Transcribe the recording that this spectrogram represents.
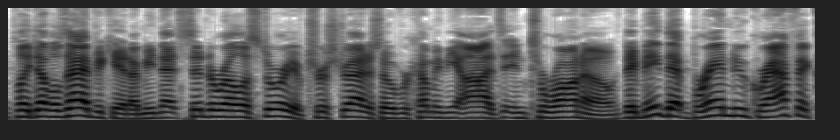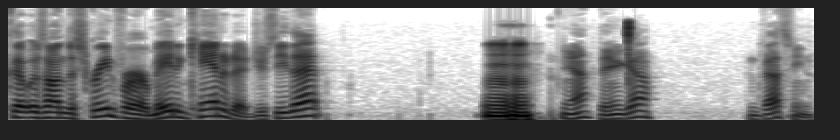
play devil's advocate. I mean, that Cinderella story of Trish Stratus overcoming the odds in Toronto. They made that brand new graphic that was on the screen for her, made in Canada. Did you see that? Hmm Yeah, there you go. Investing,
